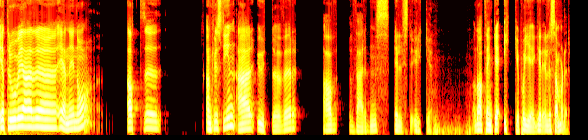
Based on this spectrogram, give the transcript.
Jeg tror vi er uh, enige nå at uh, Ann-Kristin er utøver av verdens eldste yrke. Og da tenker jeg ikke på jeger eller samler.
